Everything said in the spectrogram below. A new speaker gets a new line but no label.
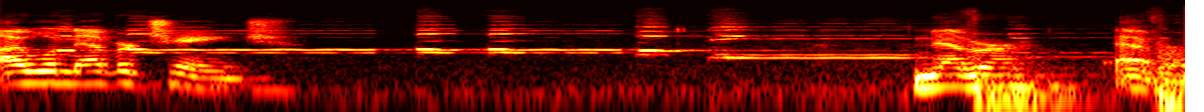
I will never change. Never, ever.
